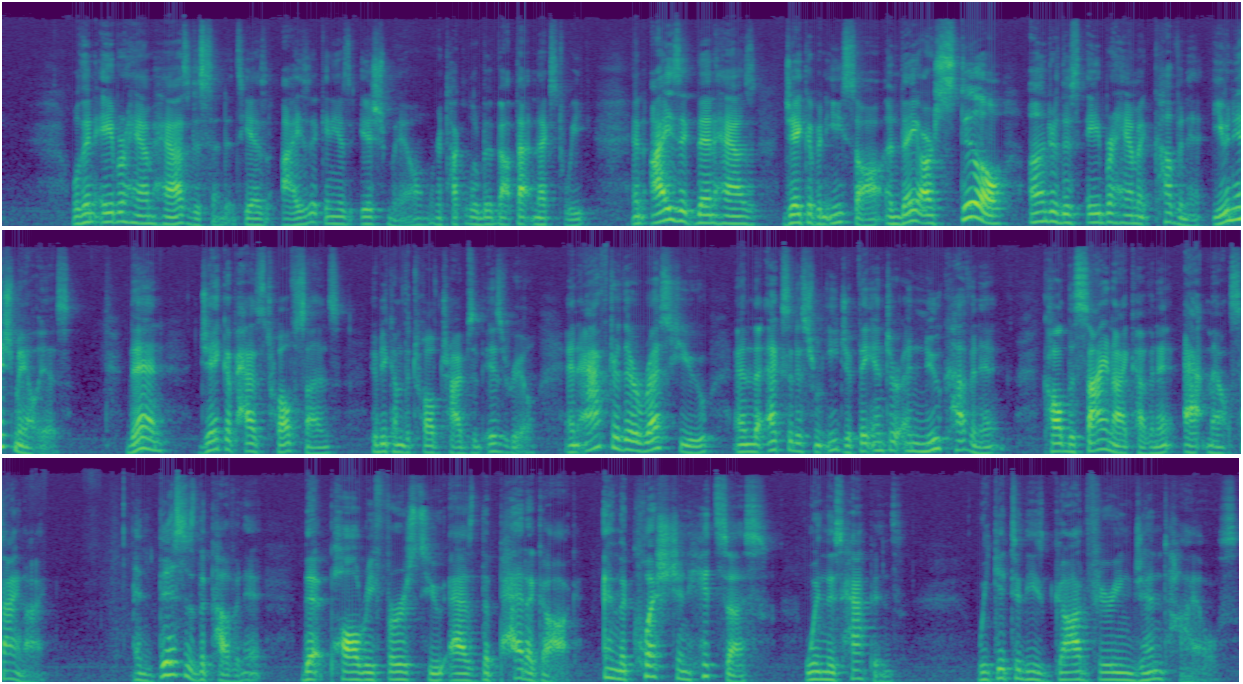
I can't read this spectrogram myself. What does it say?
Well, then Abraham has descendants. He has Isaac and he has Ishmael. We're going to talk a little bit about that next week. And Isaac then has Jacob and Esau, and they are still under this Abrahamic covenant. Even Ishmael is. Then Jacob has 12 sons who become the 12 tribes of Israel. And after their rescue and the exodus from Egypt, they enter a new covenant called the Sinai covenant at Mount Sinai. And this is the covenant that Paul refers to as the pedagogue. And the question hits us when this happens. We get to these God fearing Gentiles.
